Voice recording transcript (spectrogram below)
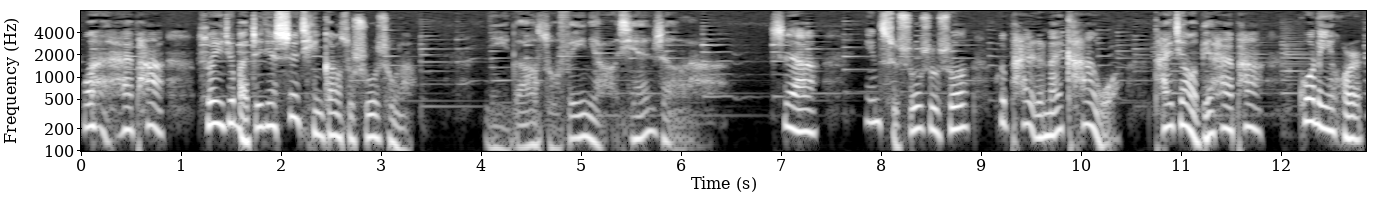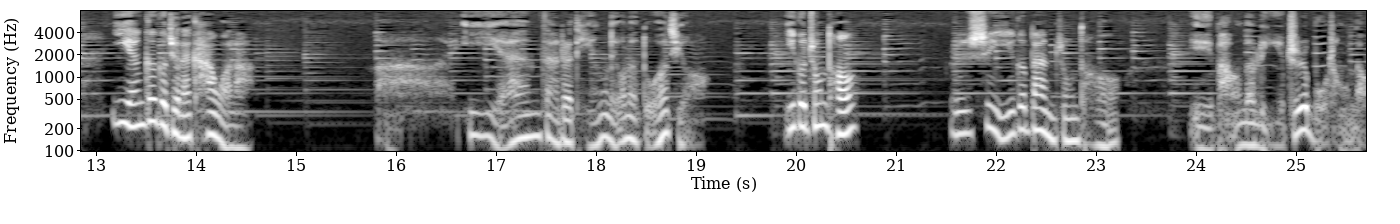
我很害怕，所以就把这件事情告诉叔叔了。你告诉飞鸟先生了？是啊，因此叔叔说会派人来看我，他还叫我别害怕。过了一会儿，一言哥哥就来看我了。一言在这停留了多久？一个钟头。嗯，是一个半钟头。一旁的李芝补充道：“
